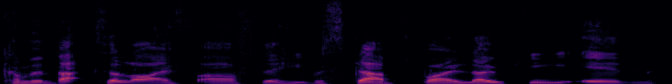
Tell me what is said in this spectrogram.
coming back to life after he was stabbed by Loki in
